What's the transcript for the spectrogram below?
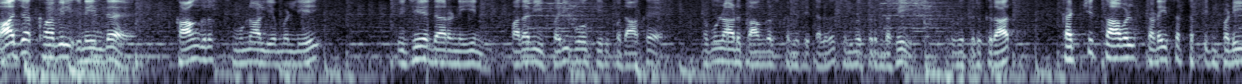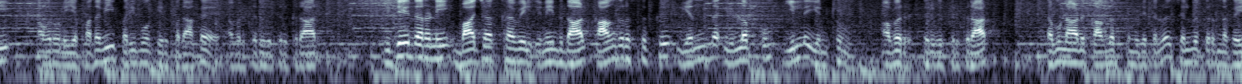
பாஜகவில் இணைந்த காங்கிரஸ் முன்னாள் எம்எல்ஏ விஜயதாரணியின் பதவி பறிபோகி இருப்பதாக தமிழ்நாடு காங்கிரஸ் கமிட்டி தலைவர் செல்வ பெருந்தகை தெரிவித்திருக்கிறார். கட்சி தாவல் தடை சட்டத்தின்படி அவருடைய பதவி பறிபோகி இருப்பதாக அவர் தெரிவித்திருக்கிறார். விஜயதரணி பாஜகவில் இணைந்ததால் காங்கிரசுக்கு எந்த இழப்பும் இல்லை என்றும் அவர் தெரிவித்திருக்கிறார். தமிழ்நாடு காங்கிரஸ் கமிட்டி தலைவர் செல்வ பெருந்தகை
